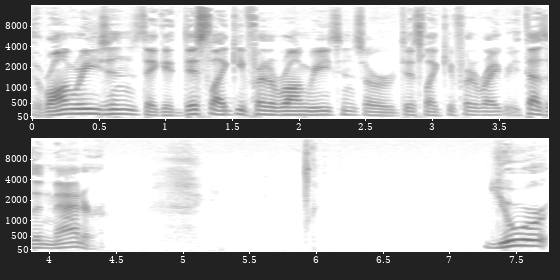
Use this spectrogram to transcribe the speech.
the wrong reasons, they could dislike you for the wrong reasons or dislike you for the right. It doesn't matter. Your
